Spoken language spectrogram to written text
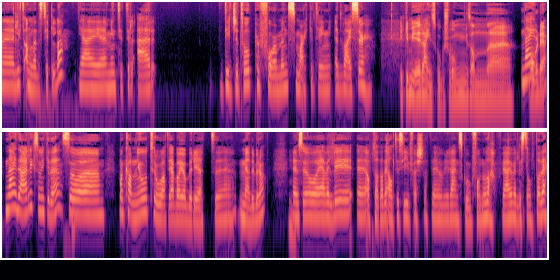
eh, litt annerledes tittel, da. Jeg, min tittel er Digital Performance Marketing Advisor. Ikke mye regnskogsvung sånn uh, Nei, over det? Nei, det er liksom ikke det. Så uh, man kan jo tro at jeg bare jobber i et uh, mediebyrå. Mm. Eh, Så jeg er veldig eh, opptatt av at jeg alltid sier først at det blir Regnskogfondet, da. For jeg er jo veldig stolt av det.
